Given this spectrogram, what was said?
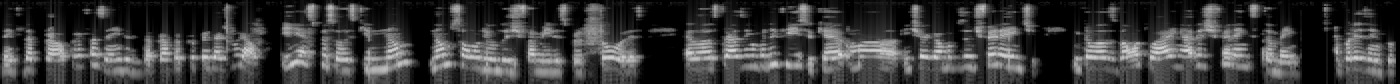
Dentro da própria fazenda, dentro da própria propriedade rural. E as pessoas que não, não são oriundas de famílias produtoras, elas trazem um benefício, que é uma enxergar uma visão diferente. Então elas vão atuar em áreas diferentes também. Por exemplo,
